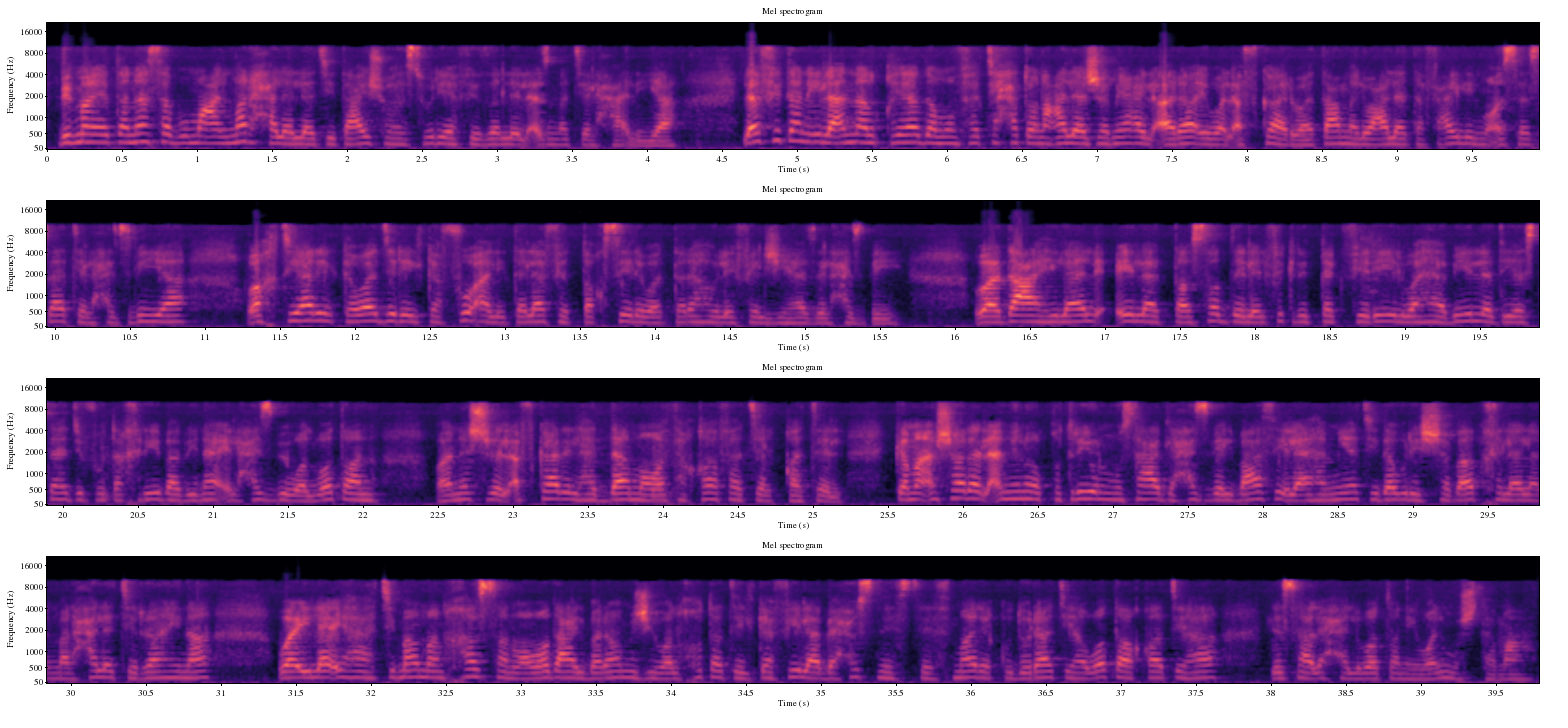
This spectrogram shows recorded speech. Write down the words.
بما يتناسب مع المرحلة التي تعيشها سوريا في ظل الأزمة الحالية. لافتا إلى أن القيادة منفتحة على جميع الآراء والأفكار وتعمل على تفعيل المؤسسات الحزبية واختيار الكوادر الكفؤة لتلافي التقصير والترهل في الجهاز الحزبي. ودعا هلال إلى التصدي للفكر التكفيري الوهابي الذي يستهدف تخريب بناء الحزب والوطن ونشر الأفكار الهدامة وثقافة القتل. كما أشار الأمين القطري المساعد لحزب البعث إلى أهمية دور الشباب خلال المرحلة الراهنة وإلائها اهتماما خاصا ووضع البرامج والخطط الكفيلة بحسن استثمار قدراتها وطاقاتها لصالح الوطن والمجتمع.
